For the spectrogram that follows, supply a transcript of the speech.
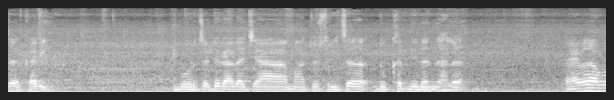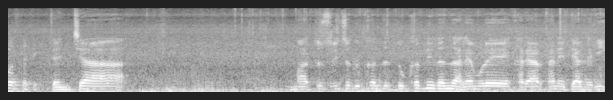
सहकारी बोरचटे दादाच्या मातोश्रीचं दुःखद निधन झालं. त्यांच्या मातोश्रीचं दुःखद दुःखद निधन झाल्यामुळे खऱ्या अर्थाने त्या घरी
